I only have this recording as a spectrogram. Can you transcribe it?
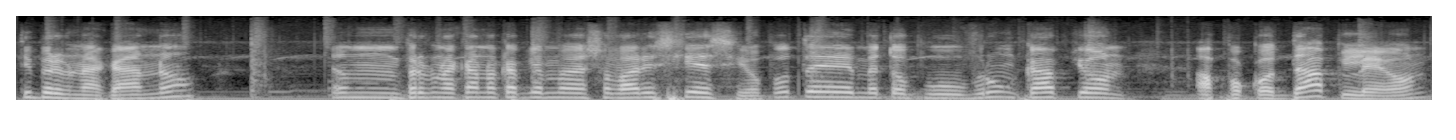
τι πρέπει να κάνω; πρέπει να κάνω κάποια σοβαρή σχέση. Οπότε με το που βρουν κάποιον από κοντά πλέον,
